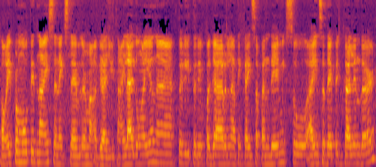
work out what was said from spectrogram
okay, promoted na sa next level or makagraduate na. Lalo ngayon na tuloy-tuloy yung pag-aaral natin kahit sa pandemic. So ayon sa DepEd calendar,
